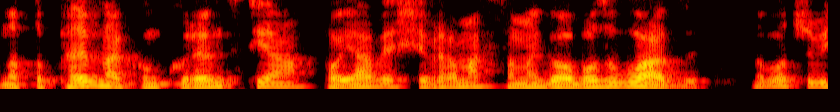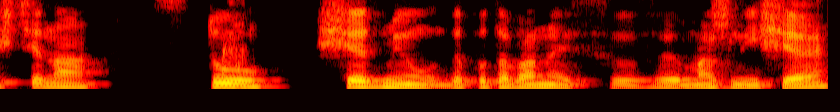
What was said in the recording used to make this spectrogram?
no to pewna konkurencja pojawia się w ramach samego obozu władzy. No bo oczywiście na 107 deputowanych w Mażlisie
